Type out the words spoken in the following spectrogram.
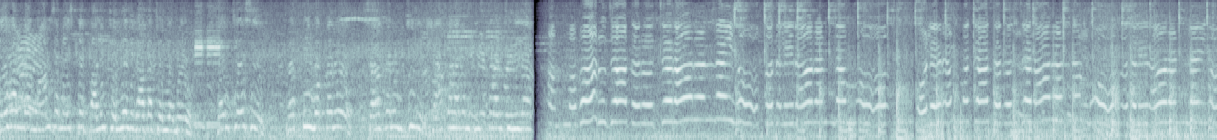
దేహంలో మాంసం వేస్తే పని చెయ్యదు కాక చెయ్యదు. దయచేసి ప్రతి ఒక్కరూ సహకరించి శాకాహారం తీసుకోవాల్సిందిగా అమ్మవారు జాతర వచ్చరారన్నయ్యో కదలి రారన్నమ్మో కదలిరారన్నమ్మో. జాతర జాతరొచ్చరారన్నమ్మో కదలి రారన్నయ్యో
